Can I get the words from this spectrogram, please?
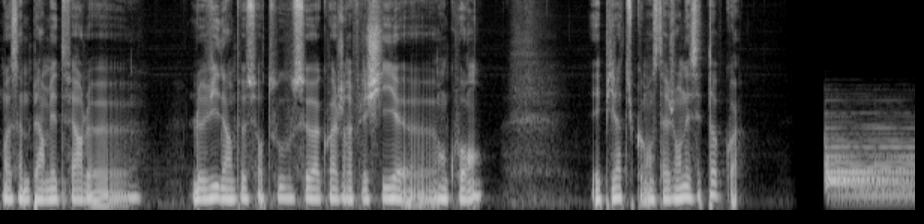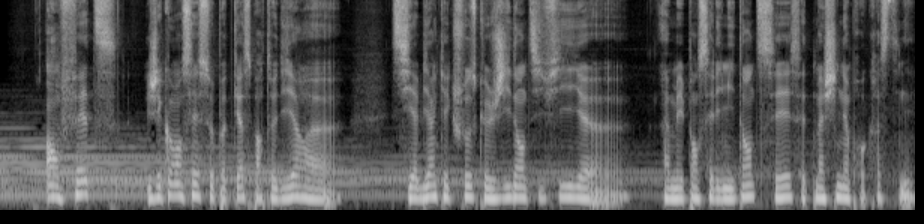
Moi, ça me permet de faire le, vide un peu sur tout ce à quoi je réfléchis euh, en courant. Et puis là, tu commences ta journée, c'est top quoi. En fait, j'ai commencé ce podcast par te dire euh, s'il y a bien quelque chose que j'identifie à mes pensées limitantes, c'est cette machine à procrastiner.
